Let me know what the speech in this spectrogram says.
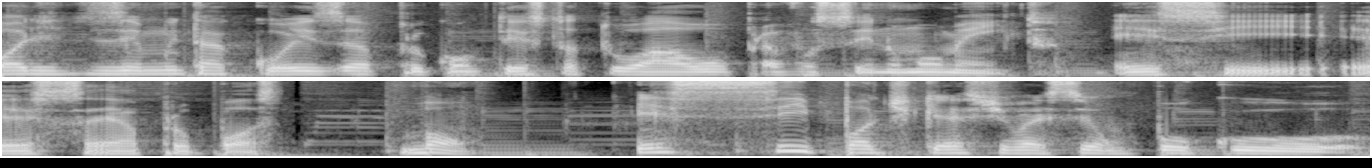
pode dizer muita coisa pro contexto atual ou para você no momento. Esse, essa é a proposta. Bom, esse podcast vai ser um pouco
